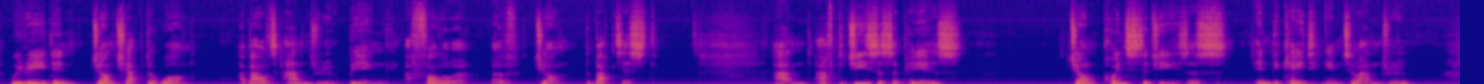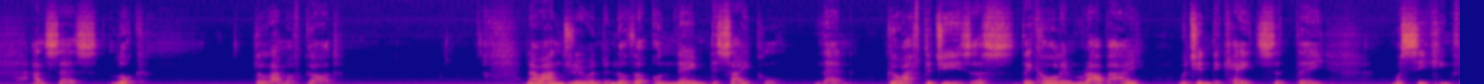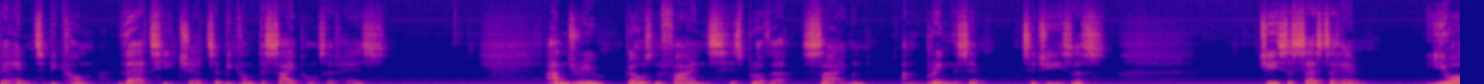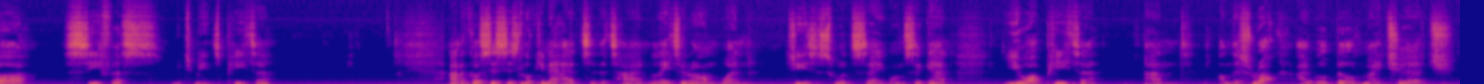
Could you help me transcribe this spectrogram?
We read in John chapter 1 about Andrew being a follower of John the Baptist. And after Jesus appears, John points to Jesus, indicating him to Andrew, and says, Look, the Lamb of God. Now, Andrew and another unnamed disciple then go after Jesus. They call him Rabbi, which indicates that they were seeking for him to become their teacher, to become disciples of his. Andrew goes and finds his brother Simon and brings him to Jesus. Jesus says to him, You are Cephas, which means Peter. And of course, this is looking ahead to the time later on when Jesus would say once again, You are Peter, and on this rock I will build my church.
